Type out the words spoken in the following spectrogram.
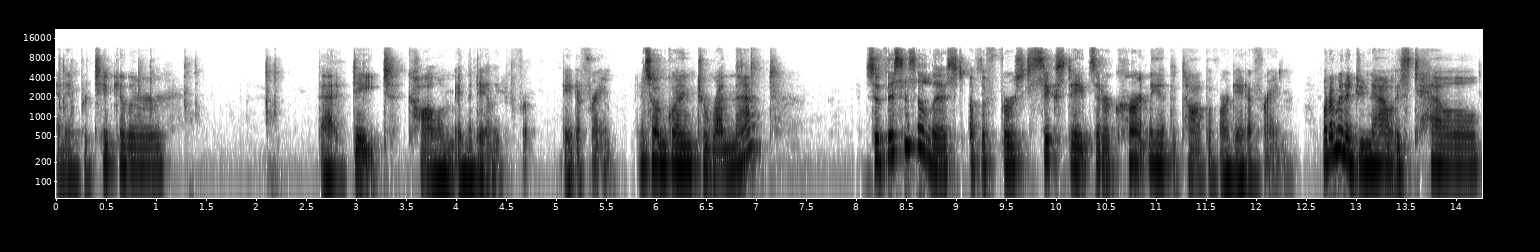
and in particular, that date column in the daily data frame. And so I'm going to run that. So this is a list of the first six dates that are currently at the top of our data frame. What I'm going to do now is tell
